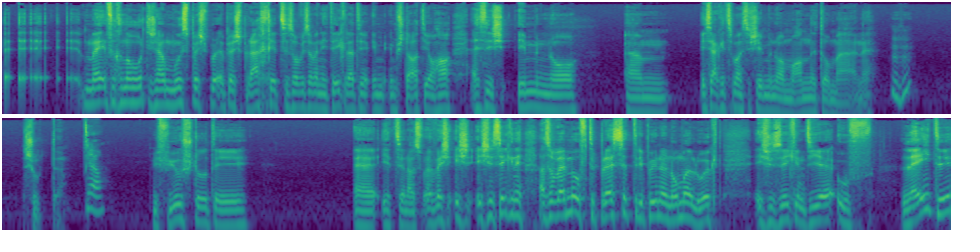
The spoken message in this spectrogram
äh, man einfach noch kurz schnell muss bespre besprechen, jetzt sowieso, wenn ich dich gerade im, im Stadion habe. Es ist immer noch, ähm, ich sage jetzt mal, es ist immer noch eine Mannendomäne. shooten. Ja. Wie fühlst du dich äh, jetzt als, weißt, ist, ist es irgendwie, also wenn man auf der Pressetribüne rumschaut, ist es irgendwie auf, leider,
